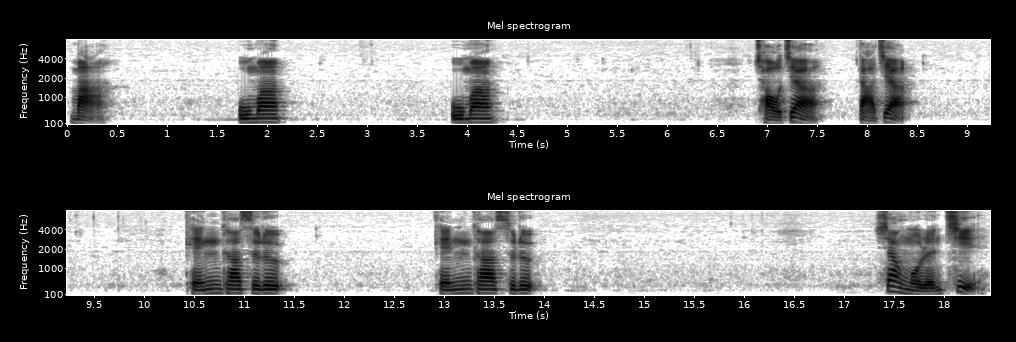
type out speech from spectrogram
马、乌妈，乌妈，吵架，打架，喧哗する，喧哗する，向某人借，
